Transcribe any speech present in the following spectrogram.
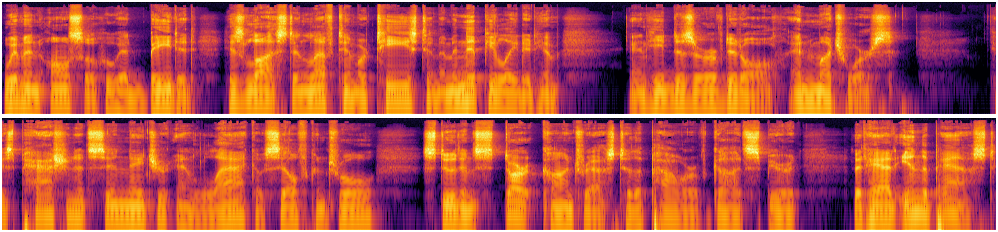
women also who had baited his lust and left him or teased him and manipulated him, and he deserved it all, and much worse. His passionate sin nature and lack of self control stood in stark contrast to the power of God's Spirit that had in the past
